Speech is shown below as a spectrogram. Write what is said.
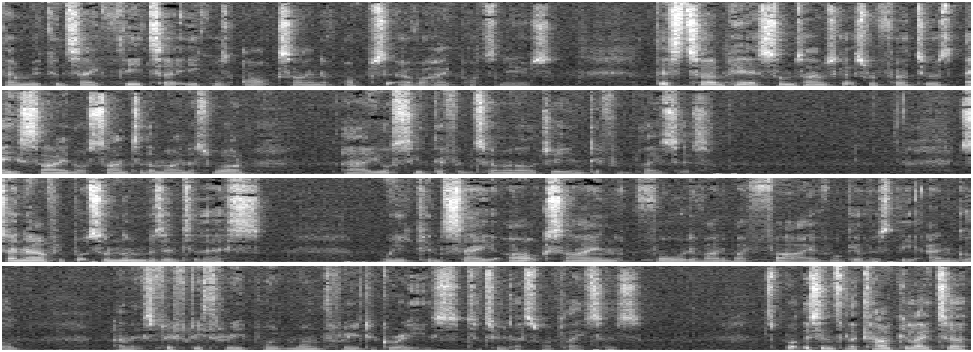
then we can say theta equals arc sine of opposite over hypotenuse. This term here sometimes gets referred to as a sine or sine to the minus 1. Uh, you'll see different terminology in different places. So now if we put some numbers into this, we can say arc sine 4 divided by 5 will give us the angle and it's 53.13 degrees to two decimal places. Let's put this into the calculator.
